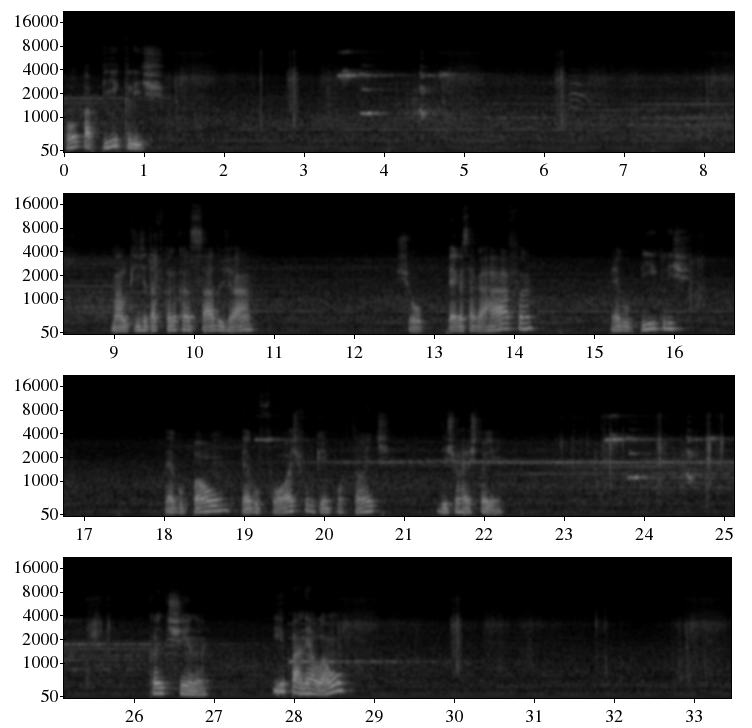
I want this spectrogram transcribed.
Opa, picles. O maluquinho já tá ficando cansado já. Show. Pega essa garrafa. Pega o picles. Pega o pão. Pega o fósforo, que é importante. Deixa o resto aí. Cantina. E panelão.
